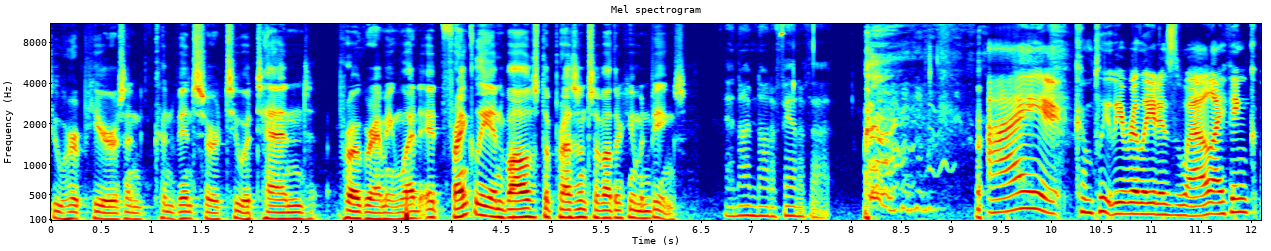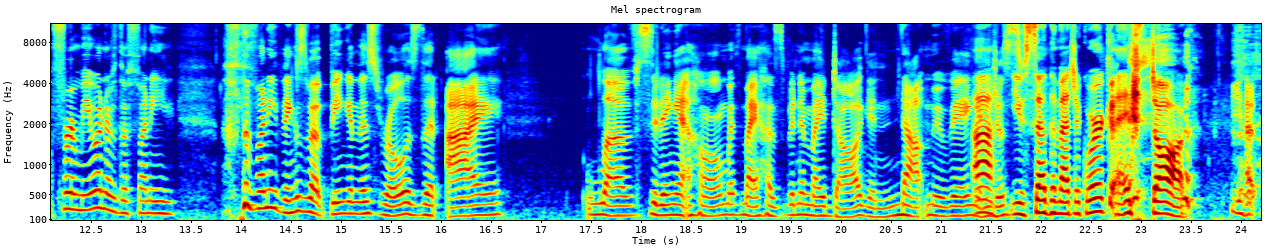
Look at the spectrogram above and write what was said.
to her peers and convince her to attend programming when it frankly involves the presence of other human beings? and I'm not a fan of that. I completely relate as well. I think for me, one of the funny the funny things about being in this role is that I love sitting at home with my husband and my dog and not moving Ah, and just you said the magic word. It's dog. yes.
